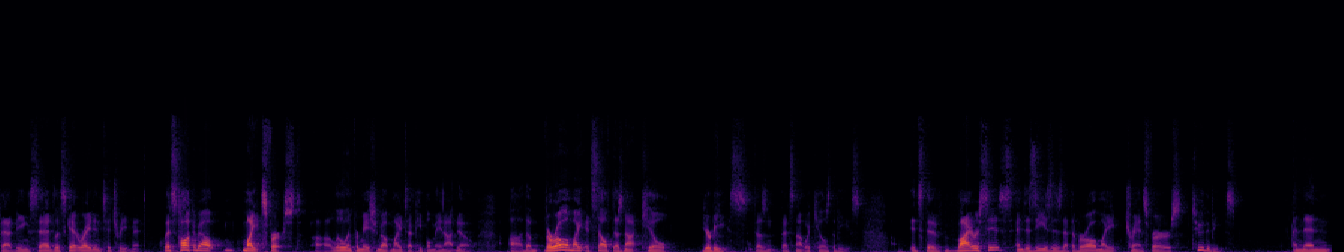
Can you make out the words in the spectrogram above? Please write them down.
that being said, let's get right into treatment. Let's talk about mites first. Uh, a little information about mites that people may not know. Uh, the varroa mite itself does not kill your bees. Doesn't. That's not what kills the bees it's the viruses and diseases that the varroa mite transfers to the bees. And then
